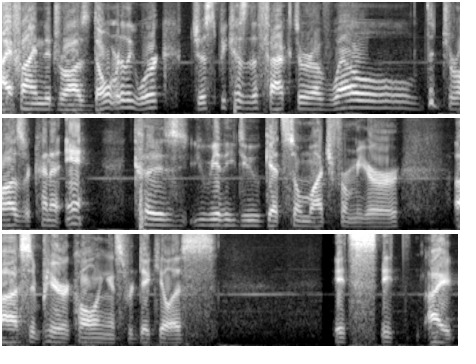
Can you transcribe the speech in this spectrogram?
I find the draws don't really work just because of the factor of, well, the draws are kind of eh because you really do get so much from your uh, superior calling. It's ridiculous. It's it. I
